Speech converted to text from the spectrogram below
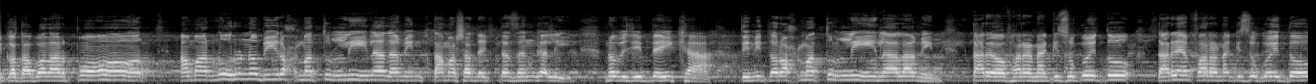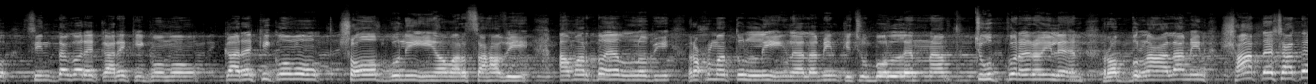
এ কথা বলার পর আমার নূর নবী রহমাতুল্লিল আলামিন তামাশা দেখতেছেন খালি। নবীজি দেখা তিনি তো রহমাতুল্লিল আলামিন, তারেও পারে না কিছু কইতো তারে পারে না কিছু কইতো, চিন্তা করে কারে কি কমো? কারে কি কমো? সবগুলি আমার সাহাবি, আমার দয়াল নবী রহমাতুল্লিল আলামিন কিছু বললেন না। চুপ করে রইলেন। রব্বুল আলামিন সাথে সাথে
